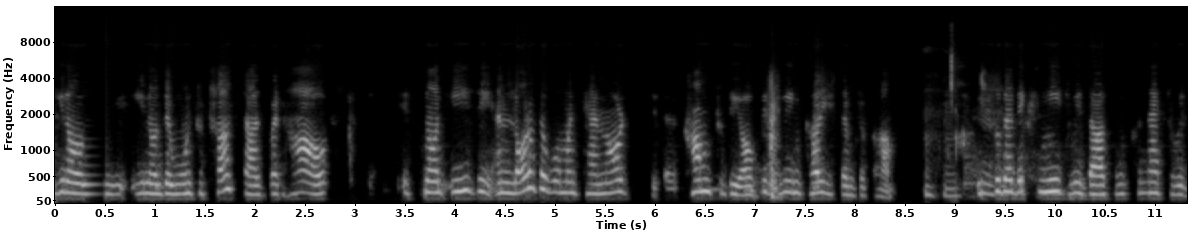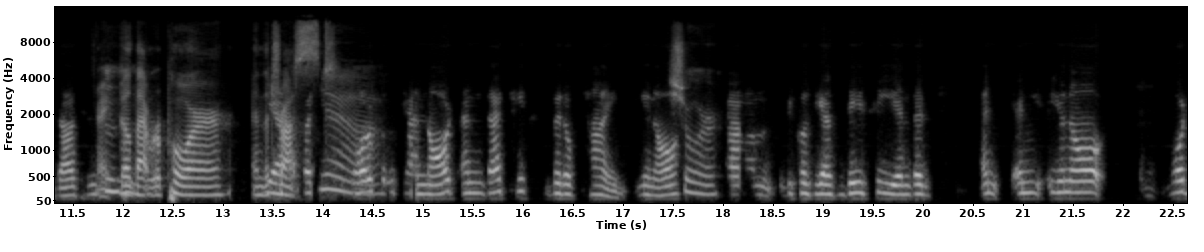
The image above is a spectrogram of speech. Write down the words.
you know, you know, they want to trust us, but how? It's not easy, and a lot of the women cannot uh, come to the office. We encourage them to come mm-hmm. so that they can meet with us and connect with us, right. mm-hmm. build that rapport and the yeah, trust. But yeah. a lot of them cannot, and that takes a bit of time, you know. Sure. Um, because yes, they see, and then, and and you know, what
